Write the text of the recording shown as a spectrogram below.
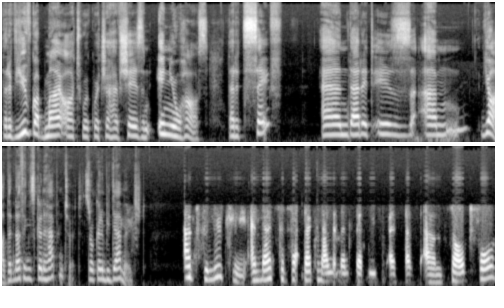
that if you've got my artwork, which I have shares in, in your house, that it's safe and that it is, um, yeah, that nothing's going to happen to it. It's not going to be damaged. Absolutely, and that's a, that's an element that we've uh, um, solved for.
